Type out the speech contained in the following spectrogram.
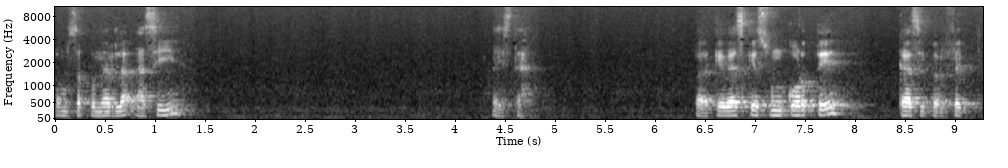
Vamos a ponerla así. Ahí está. Para que veas que es un corte casi perfecto.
